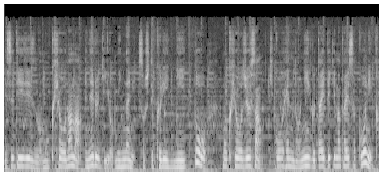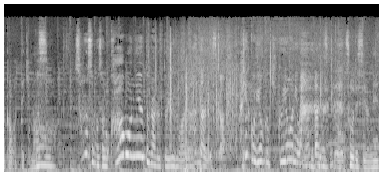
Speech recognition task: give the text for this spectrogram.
SDGs の目標7エネルギーをみんなにそしてクリーンにと目標13気候変動に具体的な対策をに関わってきます。そもそもそのカーボンニュートラルというのは何なんですか、はい、結構よく聞くようにはなったんですけど そうですよね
